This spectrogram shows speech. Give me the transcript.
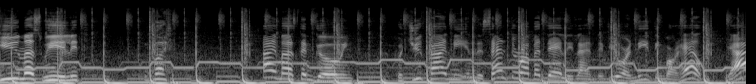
you must will it. But I must am going. but you find me in the center of a land if you are needing more help, yeah?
